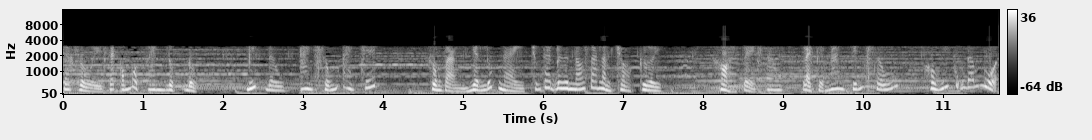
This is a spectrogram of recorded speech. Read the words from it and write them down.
Chắc rồi sẽ có một phen lục đục, biết đâu ai sống ai chết. Không bằng nhân lúc này chúng ta đưa nó ra làm trò cười, khỏi về sau lại phải mang tiếng xấu, hối cũng đã muộn.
